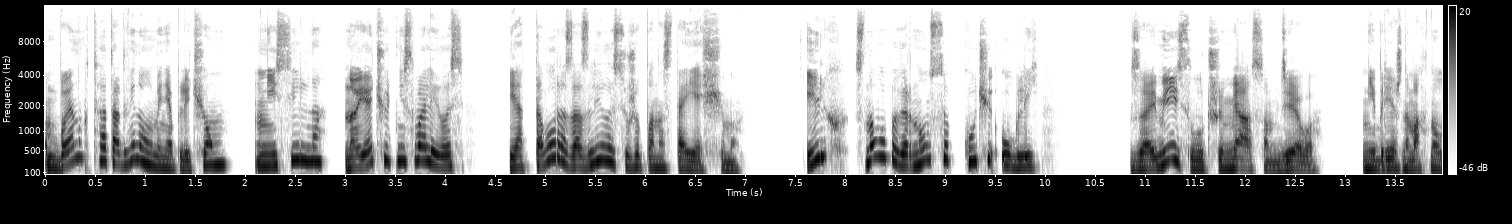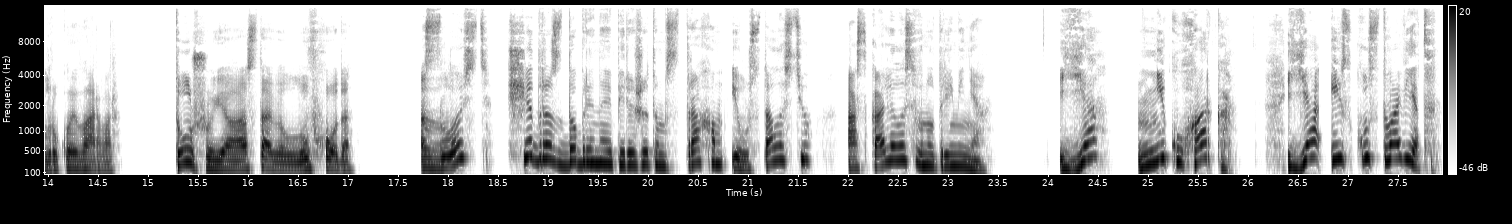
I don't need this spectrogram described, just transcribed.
Бенгт отодвинул меня плечом. Не сильно, но я чуть не свалилась, и оттого разозлилась уже по-настоящему. Ильх снова повернулся к куче углей. «Займись лучше мясом, дева», — небрежно махнул рукой варвар. «Тушу я оставил у входа». Злость, щедро сдобренная пережитым страхом и усталостью, оскалилась внутри меня. «Я не кухарка, я искусствовед!»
